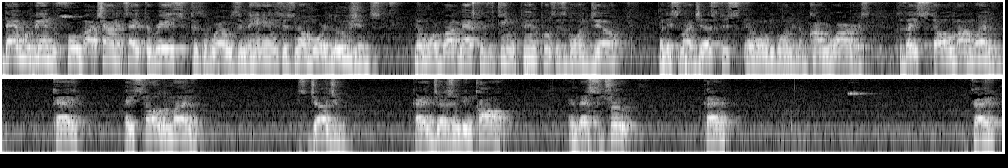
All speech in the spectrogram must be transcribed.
They were being the fool by trying to take the risk because the world was in the hands. There's no more illusions. No more black match because the King of Pentacles is going to jail. And it's my justice. They won't be going to no common waters because they stole my money. Okay? They stole the money. It's judgment. Okay? Judgment being called. And that's the truth. Okay? Okay?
